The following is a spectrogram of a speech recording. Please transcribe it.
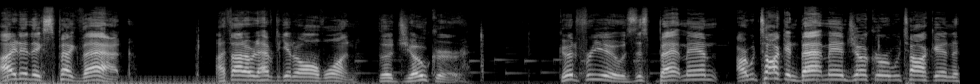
I didn't expect that. I thought I would have to get it all of one. The Joker. Good for you. Is this Batman? Are we talking Batman Joker or are we talking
